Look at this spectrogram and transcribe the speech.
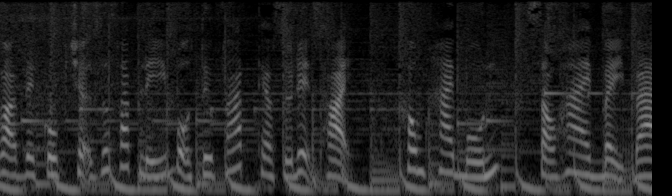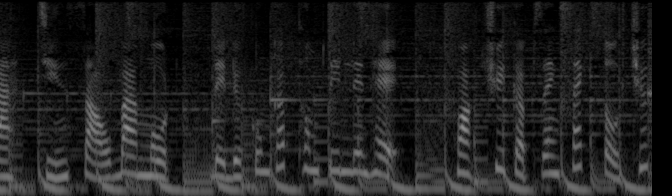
Gọi về Cục trợ giúp pháp lý Bộ Tư pháp theo số điện thoại 024 6273 9631 để được cung cấp thông tin liên hệ hoặc truy cập danh sách tổ chức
